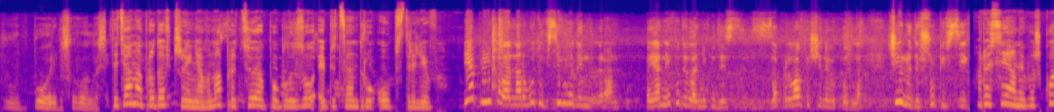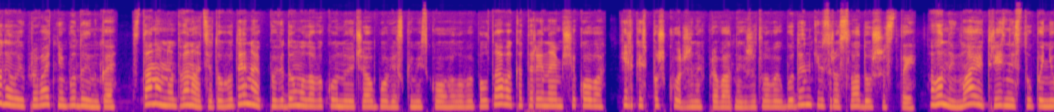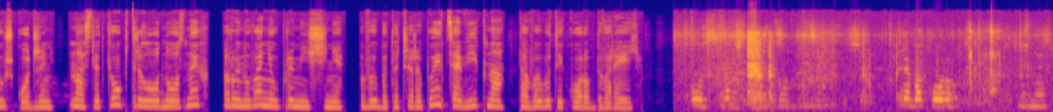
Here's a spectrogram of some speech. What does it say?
в, погріб сховалася. Тетяна продавчиня. Вона працює поблизу епіцентру обстрілів. Я приїхала на роботу в 7 годин ранку. Я не ходила нікуди, з- за прилавки ще не виходила. Чи люди в шокі всі. Росіяни пошкодили і приватні будинки. Станом на 12 годину, як повідомила виконуюча обов'язки міського голови Полтави Катерина Ямщикова, кількість пошкоджених приватних житлових будинків зросла до шести. Вони мають різні ступені ушкоджень. Наслідки обстрілу одного з них руйнування у приміщенні, вибита черепиця, вікна та вибитий короб дверей. Ось, бачите. Треба короб міняти.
